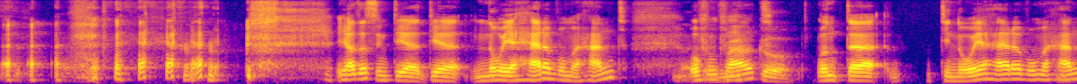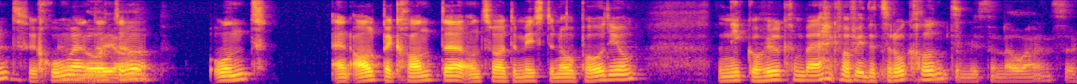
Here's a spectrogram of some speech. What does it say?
Er? Ja, das sind die, die neuen Herren, die wir haben auf dem Feld. Und äh, die neuen Herren, die wir haben, kommen dazu. Und ein altbekannter, und zwar der Mr. No Podium, Nico Hülkenberg, der wieder zurückkommt. Und Mr. No Answer.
